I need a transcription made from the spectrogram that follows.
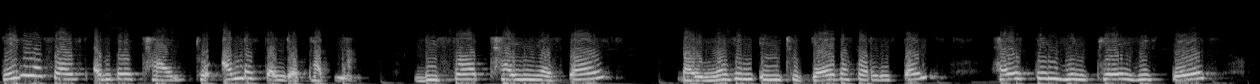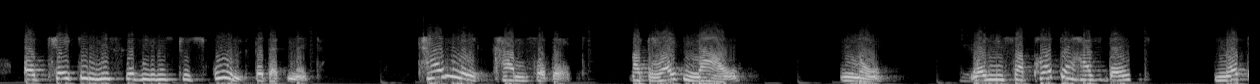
Give yourself ample time to understand your partner before tying yourself by moving in together, for instance, helping him pay his bills, or taking his siblings to school for that matter. Time will come for that. But right now, no. When you support a husband, not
